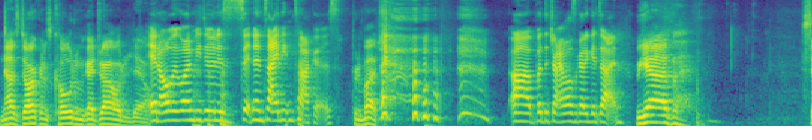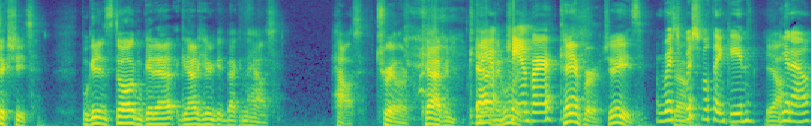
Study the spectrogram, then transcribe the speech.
now it's dark and it's cold and we got drywall to do. And all we want to be doing is sitting inside eating tacos. Pretty much. Uh, but the drywall's got to get done. We have six sheets. We'll get it installed. We'll get out, get out of here and get back in the house. House, trailer, cabin, cabin, Cam- what am I- camper. camper. Jeez. Wish, So, wishful thinking. Yeah. You know,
